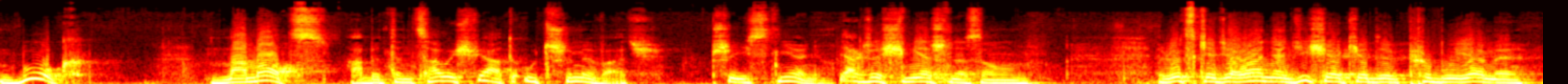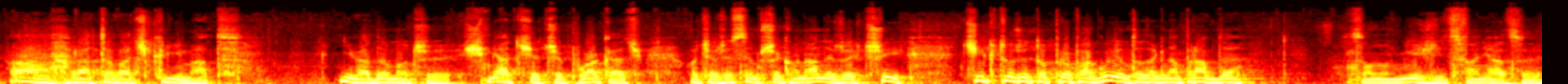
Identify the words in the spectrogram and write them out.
Bóg ma moc, aby ten cały świat utrzymywać przy istnieniu. Jakże śmieszne są ludzkie działania dzisiaj, kiedy próbujemy o, ratować klimat. Nie wiadomo, czy śmiać się, czy płakać, chociaż jestem przekonany, że ci, ci, którzy to propagują, to tak naprawdę są nieźli cwaniacy,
